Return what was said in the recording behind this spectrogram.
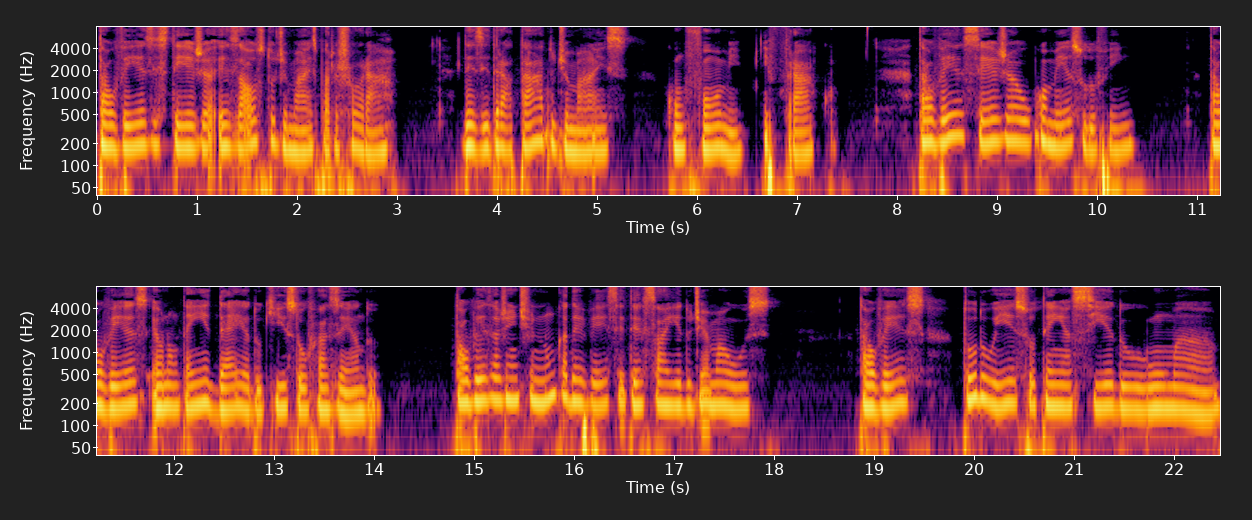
Talvez esteja exausto demais para chorar, desidratado demais, com fome e fraco. Talvez seja o começo do fim. Talvez eu não tenha ideia do que estou fazendo. Talvez a gente nunca devesse ter saído de Emaús. Talvez tudo isso tenha sido uma.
